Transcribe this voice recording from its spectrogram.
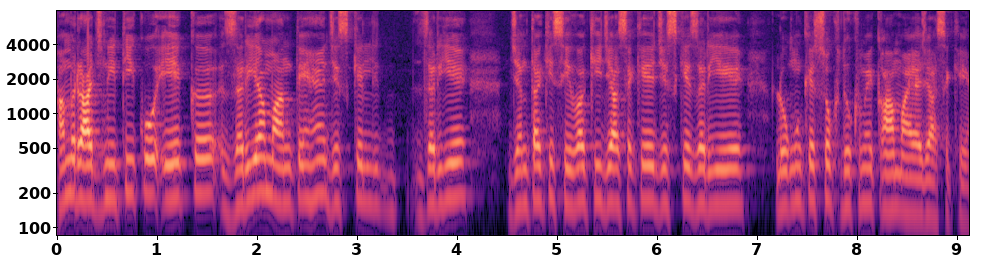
हम राजनीति को एक ज़रिया मानते हैं, जिसके ज़रिए जनता की सेवा की जा सके, जिसके ज़रिए लोगों के सुख दुख में काम आया जा सके।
